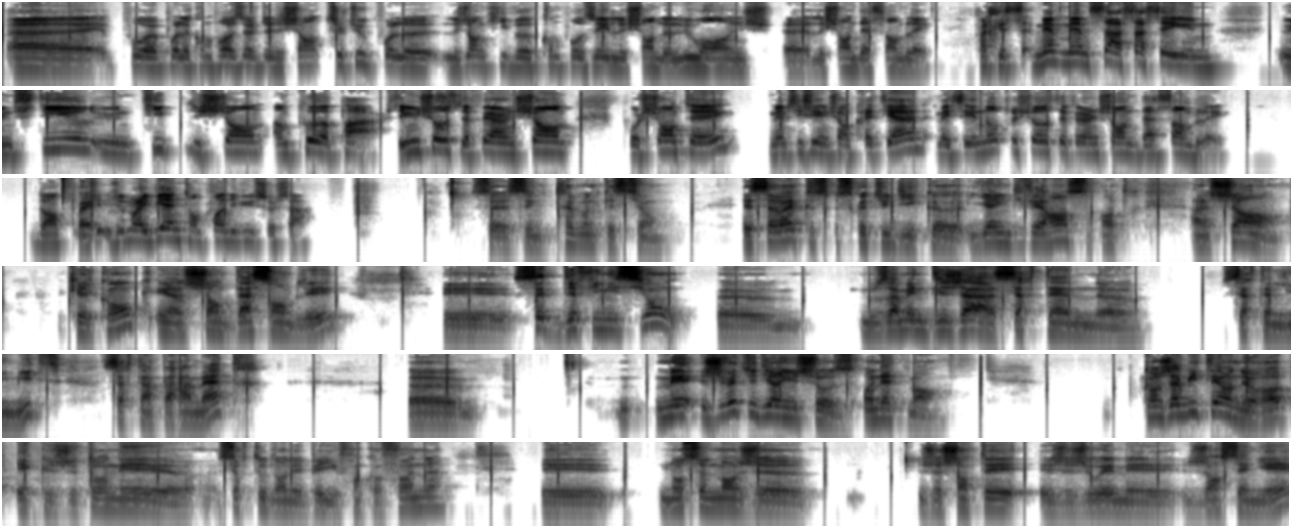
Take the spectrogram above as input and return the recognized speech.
euh, pour, le compositeur de chant, surtout pour le, les gens qui veulent composer le chant de louange, euh, le chant d'assemblée? Parce que même, même ça, ça c'est une, une style, un type de chant un peu à part. C'est une chose de faire un chant pour chanter, même si c'est un chant chrétien, mais c'est une autre chose de faire un chant d'assemblée. Donc, j'aimerais bien ton point de vue sur ça. C'est une très bonne question. Et c'est vrai que ce que tu dis, qu'il y a une différence entre un chant quelconque et un chant d'assemblée. Et cette définition euh, nous amène déjà à certaines, euh, certaines limites, certains paramètres. Euh, mais je vais te dire une chose, honnêtement. Quand j'habitais en Europe et que je tournais surtout dans les pays francophones, et non seulement je chantais et je jouais, mais j'enseignais.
